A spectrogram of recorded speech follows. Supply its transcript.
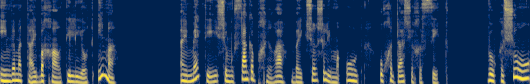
אם ומתי בחרתי להיות אימא. האמת היא שמושג הבחירה בהקשר של אימהות הוא חדש יחסית, והוא קשור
